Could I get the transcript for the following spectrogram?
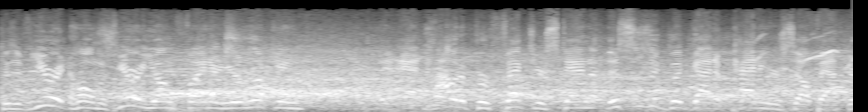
Because if you're at home, if you're a young fighter, you're looking at how to perfect your stand-up. This is a good guy to pattern yourself after,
